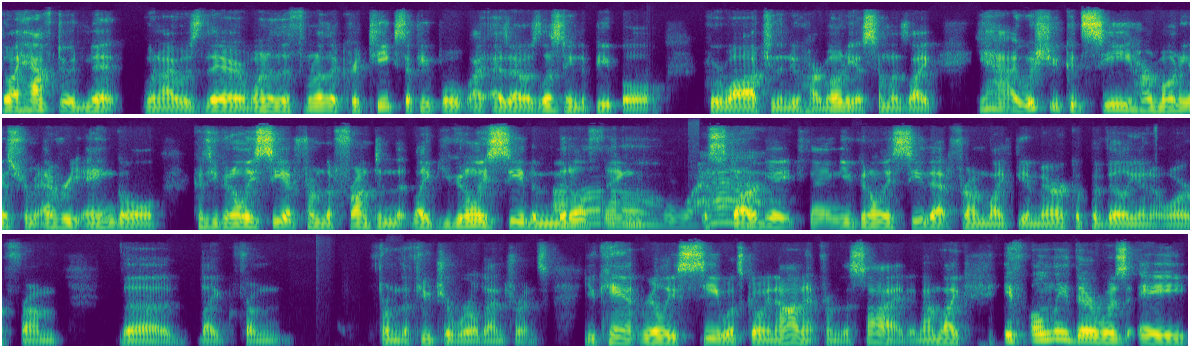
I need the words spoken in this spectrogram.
Though I have to admit, when I was there, one of the one of the critiques that people, as I was listening to people who were watching the new Harmonious, someone's like, "Yeah, I wish you could see Harmonious from every angle." because you can only see it from the front and the like you can only see the middle thing Oh, the stargate thing you can only see that from like the america pavilion or from the like from from the future world entrance you can't really see what's going on it from the side and i'm like if only there was a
